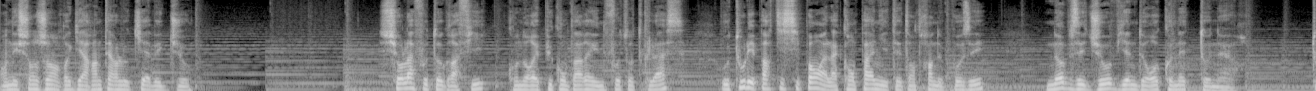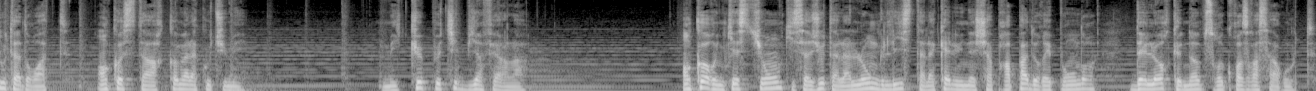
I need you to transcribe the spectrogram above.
en échangeant un regard interloqué avec Joe. Sur la photographie, qu'on aurait pu comparer à une photo de classe, où tous les participants à la campagne étaient en train de poser, Nobs et Joe viennent de reconnaître Toner. Tout à droite, en costard comme à l'accoutumée. Mais que peut-il bien faire là? Encore une question qui s'ajoute à la longue liste à laquelle il n'échappera pas de répondre dès lors que Nobs recroisera sa route.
